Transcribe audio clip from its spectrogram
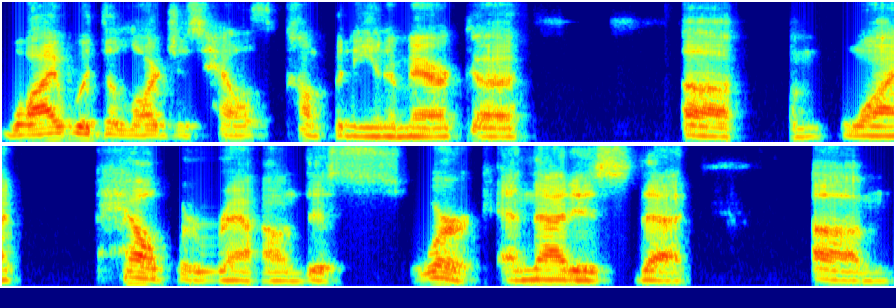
why would the largest health company in America uh, want help around this work, and that is that um,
